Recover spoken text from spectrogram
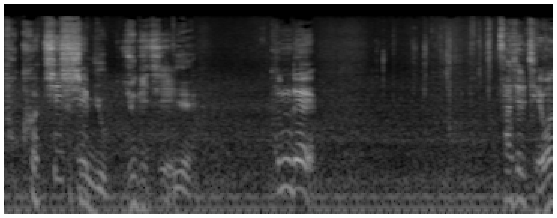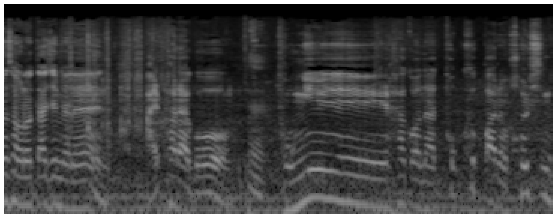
토크가 76. 76이지 예. 근데 사실 재원상으로 따지면은 알파라고 네. 동일하거나 토크 빠른 훨씬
